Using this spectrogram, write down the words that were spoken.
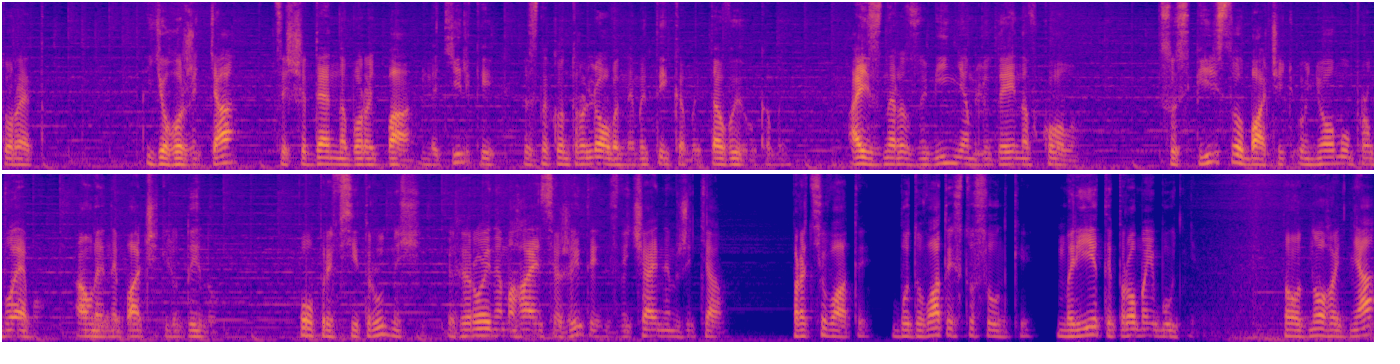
Туретта. Його життя це щоденна боротьба не тільки з неконтрольованими тиками та вигуками, а й з нерозумінням людей навколо. Суспільство бачить у ньому проблему, але не бачить людину. Попри всі труднощі, герой намагається жити звичайним життям, працювати, будувати стосунки, мріяти про майбутнє. Та одного дня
